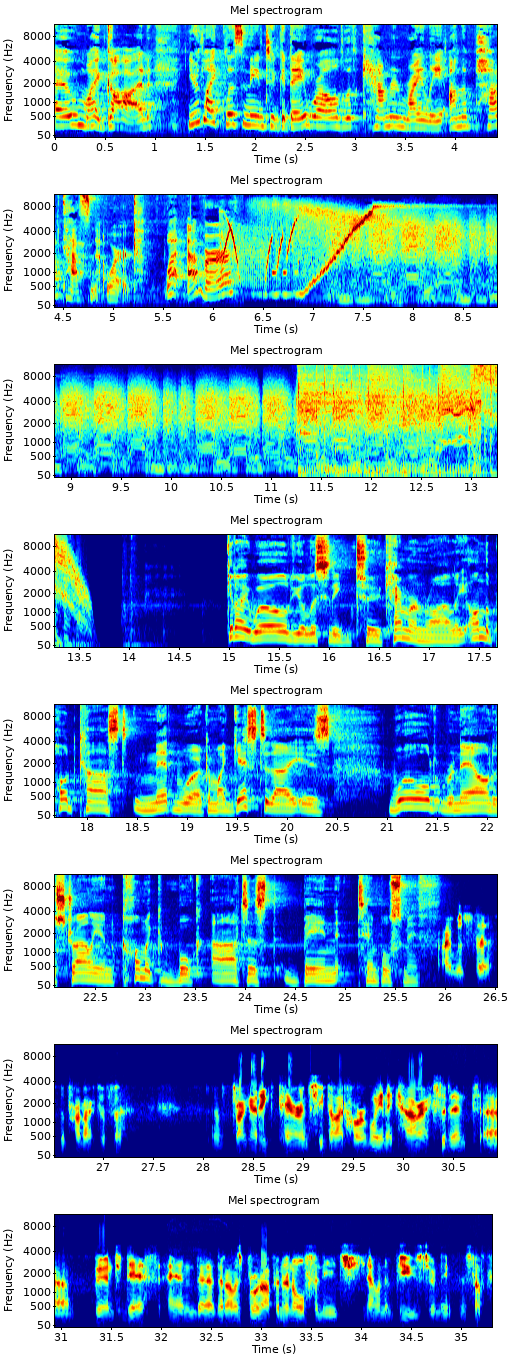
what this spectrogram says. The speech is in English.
Oh my god, you're like listening to G'day World with Cameron Reilly on the podcast network. Whatever. G'day world, you're listening to Cameron Reilly on the podcast network, and my guest today is world renowned Australian comic book artist Ben Templesmith. I was the, the product of a drug addict parents who died horribly in a car accident, uh, burned to death, and uh, that I was brought up in an orphanage, you know, and abused and, and stuff.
